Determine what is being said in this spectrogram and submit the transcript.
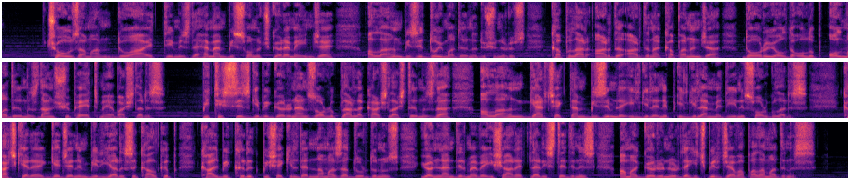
Çoğu zaman dua ettiğimizde hemen bir sonuç göremeyince Allah'ın bizi duymadığını düşünürüz. Kapılar ardı ardına kapanınca doğru yolda olup olmadığımızdan şüphe etmeye başlarız. Bitişsiz gibi görünen zorluklarla karşılaştığımızda Allah'ın gerçekten bizimle ilgilenip ilgilenmediğini sorgularız. Kaç kere gecenin bir yarısı kalkıp kalbi kırık bir şekilde namaza durdunuz, yönlendirme ve işaretler istediniz ama görünürde hiçbir cevap alamadınız.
